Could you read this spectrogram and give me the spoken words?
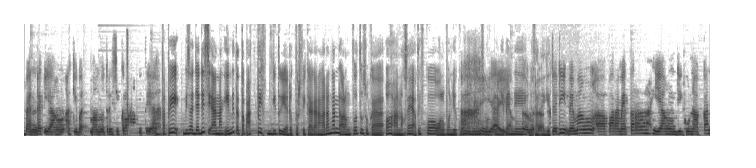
Pendek yang akibat malnutrisi kronik gitu ya. Tapi bisa jadi si anak ini tetap aktif begitu ya Dokter Vika. Kadang-kadang kan orang tua tuh suka, oh anak saya aktif kok walaupun dia kurus, walaupun Iya, dia iya, pendek, betul, misalnya betul. gitu. Jadi memang uh, parameter yang digunakan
